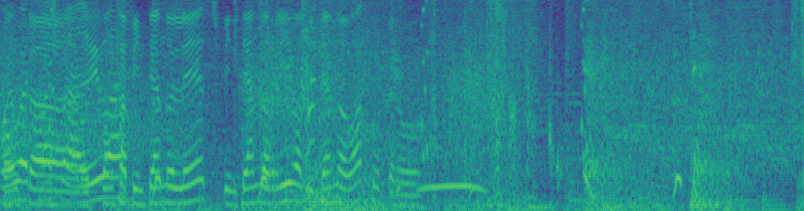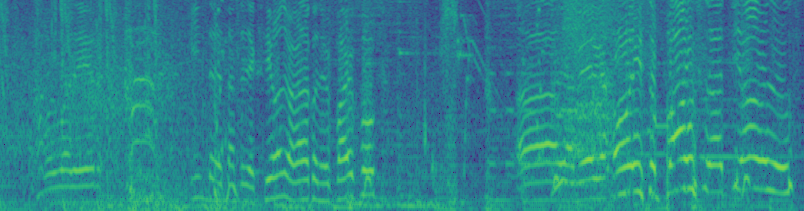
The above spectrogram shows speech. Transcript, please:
Forward smash para Esponja. Esponja pinteando el edge, pinteando arriba, pinteando abajo, pero Forwarder. Interesante elección, lo agarra con el Firefox. Ah, la verga. ¡Oh, hizo pausa! ¡Diablos!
